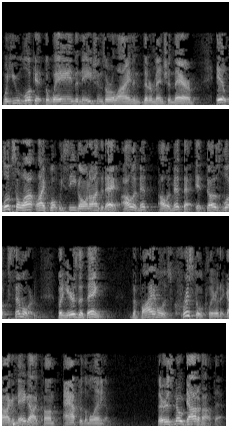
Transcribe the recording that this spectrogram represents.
When you look at the way the nations are aligned and that are mentioned there, it looks a lot like what we see going on today. I'll admit, I'll admit that. It does look similar. But here's the thing. The Bible is crystal clear that Gog and Magog come after the millennium. There is no doubt about that.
